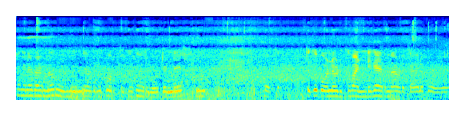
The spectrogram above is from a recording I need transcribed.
അങ്ങനെ നമ്മൾ റൂമിൽ നിന്ന് അവിടെ പുറത്തൊക്കെ ഇറങ്ങിയിട്ടുണ്ട് പുറത്തേക്ക് പോകണ അവിടേക്ക് വണ്ടി കയറണം അവിടേക്ക് അങ്ങനെ പോകണം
